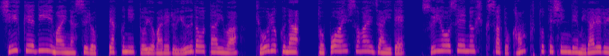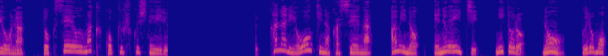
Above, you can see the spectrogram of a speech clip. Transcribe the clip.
CKD-602 と呼ばれる誘導体は、強力なトポアイソガイ剤で、水溶性の低さとカンプトテシンで見られるような毒性をうまく克服している。かなり大きな活性が、アミノ、NH、ニトロ、ノー、ブロモ、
